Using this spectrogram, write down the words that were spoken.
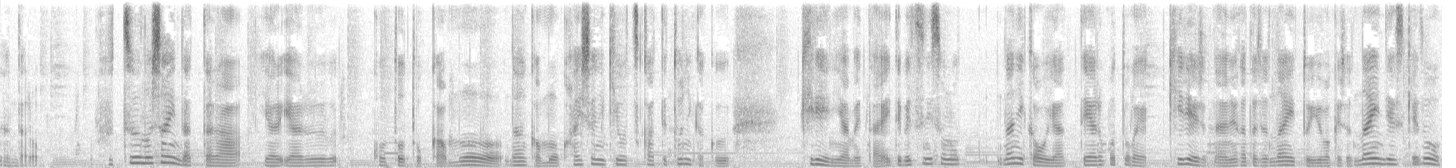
なんだろう。普通の社員だったらややることとかもなんかもう会社に気を使ってとにかく綺麗に辞めたい。で別にその何かをやってやることが綺麗な辞め方じゃないというわけじゃないんですけど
